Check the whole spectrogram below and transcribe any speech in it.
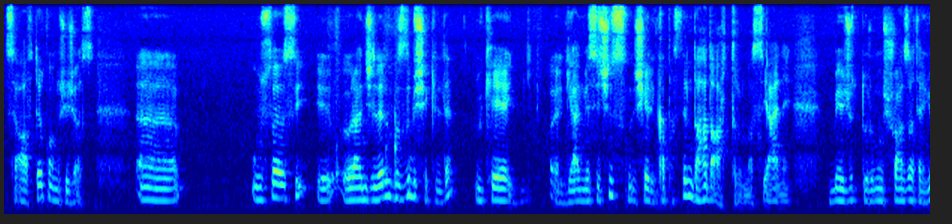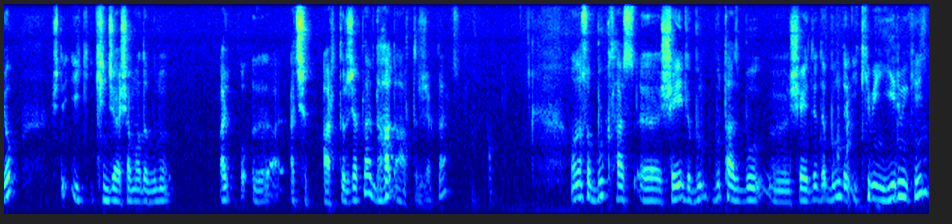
Size haftaya konuşacağız. E, uluslararası e, öğrencilerin hızlı bir şekilde ülkeye e, gelmesi için şeyin kapasitenin daha da arttırılması. Yani mevcut durumun şu an zaten yok. İşte ilk ikinci aşamada bunu açıp arttıracaklar, daha da arttıracaklar. Ondan sonra bu tarz e, şeyle bu, bu tarz bu e, şeyde de bunu da 2022'nin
